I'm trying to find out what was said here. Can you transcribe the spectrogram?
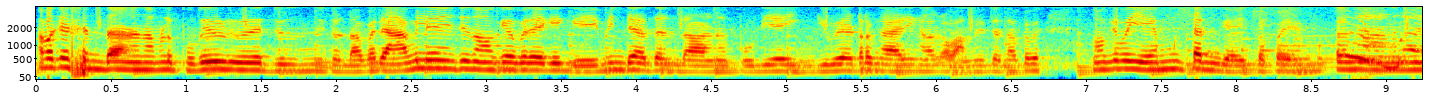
അപ്പോൾ കേസ് എന്താണ്? നമ്മൾ പുതിയ വീഡിയോ നിന്നിട്ടുണ്ട് അപ്പോൾ രാവിലെ എനിക്ക് നോക്കിയപ്പോഴേക്ക് ഗെയിമിന്റെ അകത്ത് എന്താണ്? പുതിയ ഇൻക്യുബേറ്ററും കാര്യങ്ങളൊക്കെ വന്നിട്ടുണ്ട്. അപ്പോൾ നോക്കിയപ്പോൾ എം ടെൻ കഴിച്ചു അപ്പോൾ എം ടെൻ ആണെന്ന്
